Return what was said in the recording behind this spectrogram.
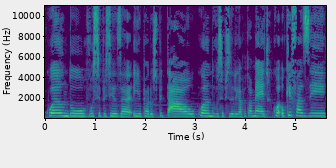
quando você precisa ir para o hospital, quando você precisa ligar para tua médica, o que fazer,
